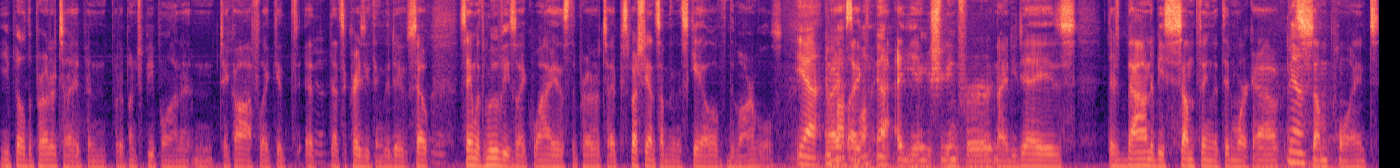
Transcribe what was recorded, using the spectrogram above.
you build the prototype and put a bunch of people on it and take off. Like it, it that's a crazy thing to do. So same with movies. Like why is the prototype, especially on something the scale of the Marvels? Yeah, right? impossible. Like, yeah. uh, yeah, you're shooting for 90 days. There's bound to be something that didn't work out Yeah. at some point.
